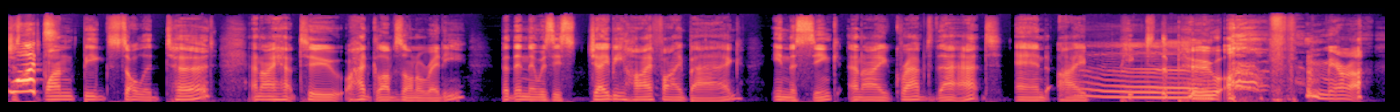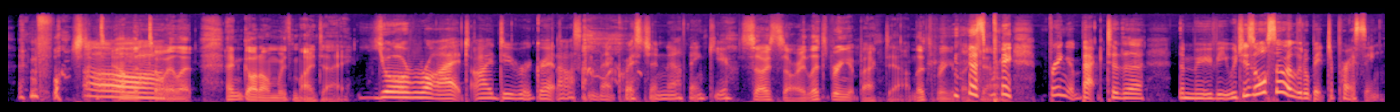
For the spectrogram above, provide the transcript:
Just What? one big solid turd. And I had to, I had gloves on already, but then there was this JB Hi Fi bag in the sink, and I grabbed that and I picked the poo off the mirror and flushed it down the Oh. toilet and got on with my day. you're right. I do regret asking that question now. Thank you. So sorry. Let's bring it back down. Let's bring it back Let's down. bring, bring it back to the, the movie, which is also a little bit depressing.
